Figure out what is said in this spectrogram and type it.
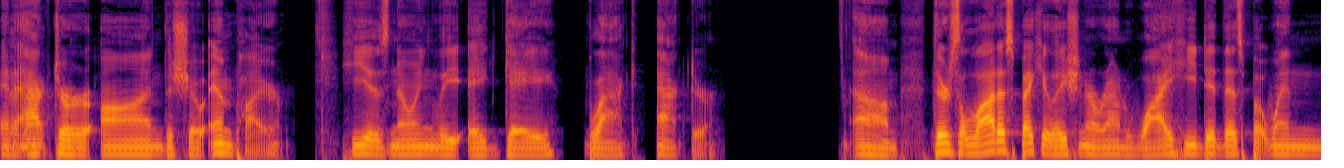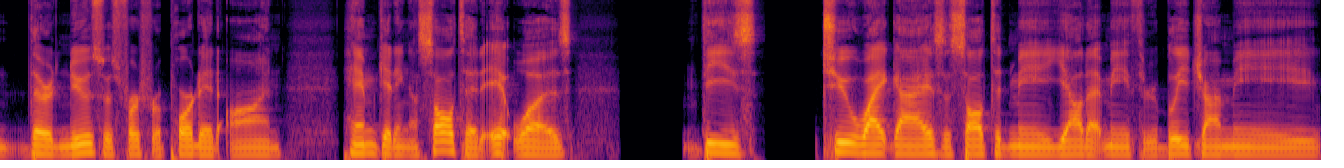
an, An actor on the show Empire. He is knowingly a gay black actor. Um, there's a lot of speculation around why he did this, but when the news was first reported on him getting assaulted, it was these two white guys assaulted me, yelled at me, threw bleach on me.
